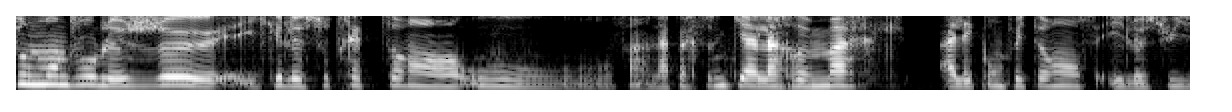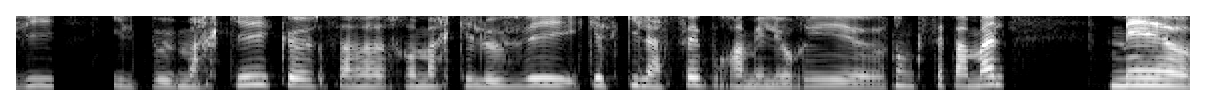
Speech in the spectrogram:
tout le monde joue le jeu et que le sous-traitant ou enfin, la personne qui a la remarque a les compétences et le suivi, il peut marquer que sa remarque est levée et qu'est-ce qu'il a fait pour améliorer. euh, Donc c'est pas mal. Mais euh,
